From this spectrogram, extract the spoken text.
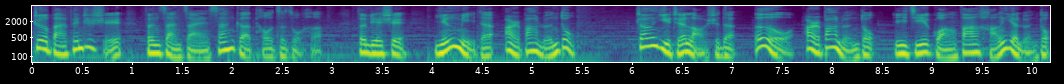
这百分之十分散在三个投资组合，分别是盈米的二八轮动、张义珍老师的 L 二八轮动以及广发行业轮动。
